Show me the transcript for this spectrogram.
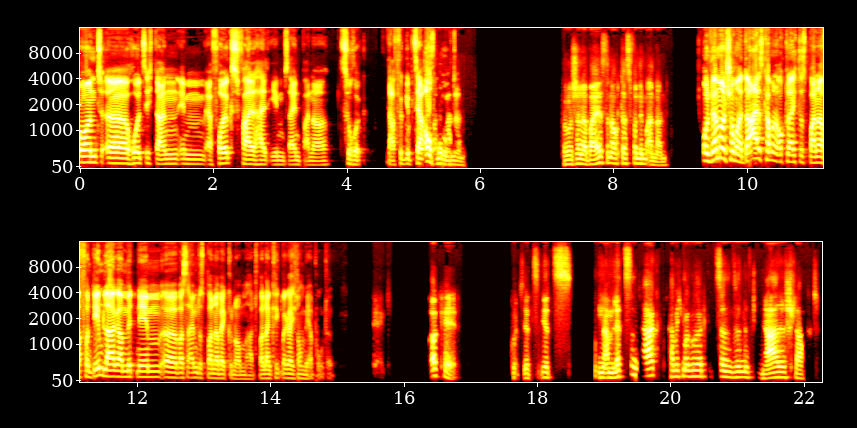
und äh, holt sich dann im Erfolgsfall halt eben sein Banner zurück. Dafür gibt es ja auch Punkte. Wenn man schon dabei ist, dann auch das von dem anderen. Und wenn man schon mal da ist, kann man auch gleich das Banner von dem Lager mitnehmen, äh, was einem das Banner weggenommen hat, weil dann kriegt man gleich noch mehr Punkte. Okay. Gut, jetzt jetzt und am letzten Tag, habe ich mal gehört, gibt's dann so 'ne finale Schlacht.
